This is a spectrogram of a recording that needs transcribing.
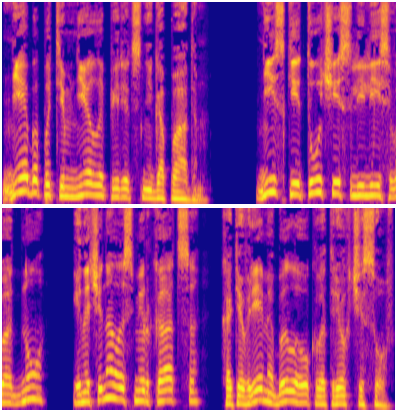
Небо потемнело перед снегопадом. Низкие тучи слились в одну, и начинало смеркаться, хотя время было около трех часов.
